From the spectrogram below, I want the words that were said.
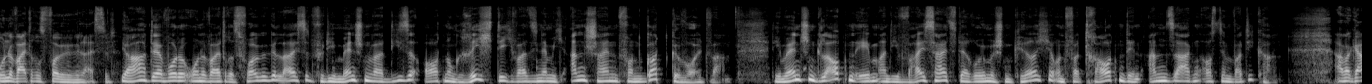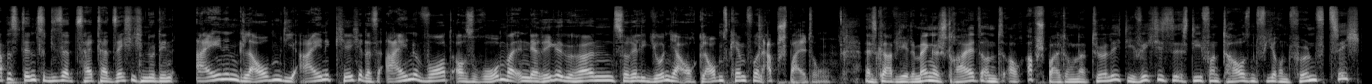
ohne weiteres Folge geleistet. Ja, der wurde ohne weiteres Folge geleistet. Für die Menschen war diese Ordnung richtig, weil sie nämlich anscheinend von Gott gewollt war. Die Menschen glaubten eben an die Weisheit der römischen Kirche und vertrauten den Ansagen aus dem Vatikan. Aber gab es denn zu dieser Zeit tatsächlich nur den einen Glauben, die eine Kirche, das eine Wort aus Rom? Weil in der Regel gehören zur Religion ja auch Glaubenskämpfe und Abspaltungen. Es gab jede Menge Streit und auch Abspaltungen natürlich. Die wichtigste ist die von 1054,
